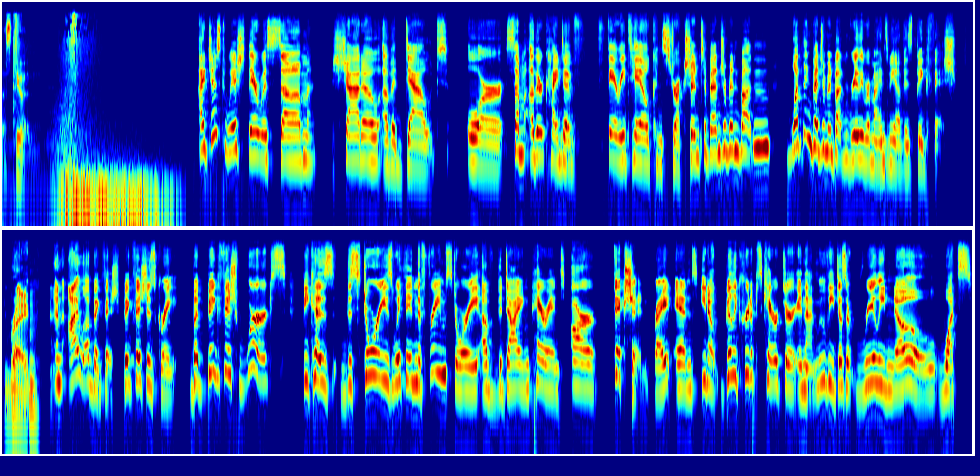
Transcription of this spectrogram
Let's do it. I just wish there was some shadow of a doubt or some other kind of fairy tale construction to Benjamin Button. One thing Benjamin Button really reminds me of is Big Fish. Right. Hmm. And I love Big Fish. Big Fish is great. But Big Fish works because the stories within the frame story of the dying parent are fiction, right? And, you know, Billy Crudup's character in that movie doesn't really know what's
